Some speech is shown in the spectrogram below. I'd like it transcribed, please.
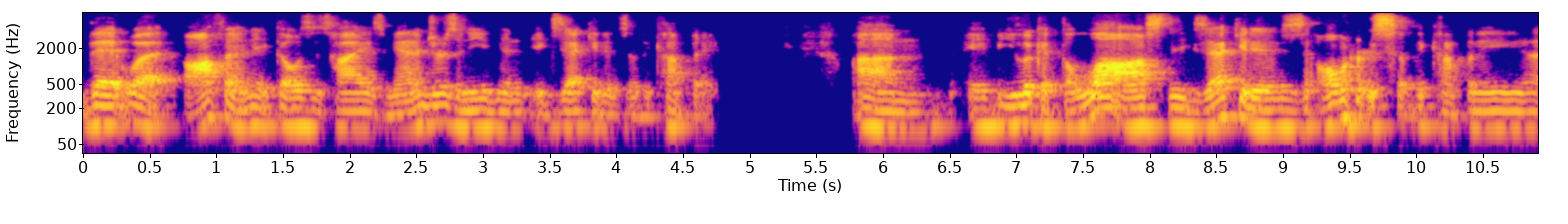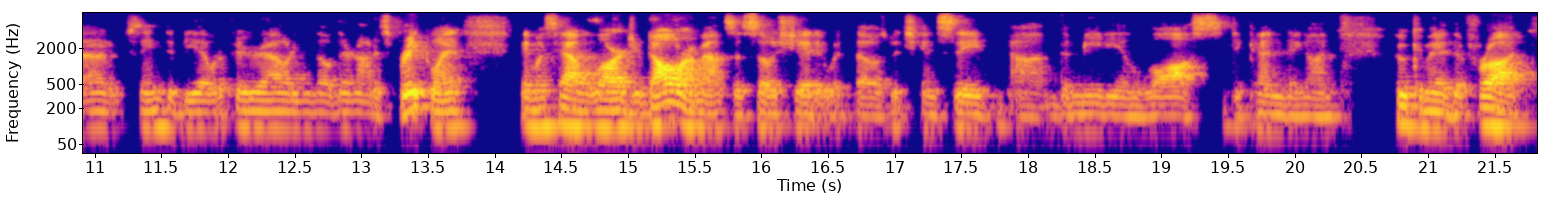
that what often it goes as high as managers and even executives of the company. Um, if you look at the loss, the executives, owners of the company uh, seem to be able to figure out, even though they're not as frequent, they must have larger dollar amounts associated with those. But you can see um, the median loss depending on who committed the fraud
